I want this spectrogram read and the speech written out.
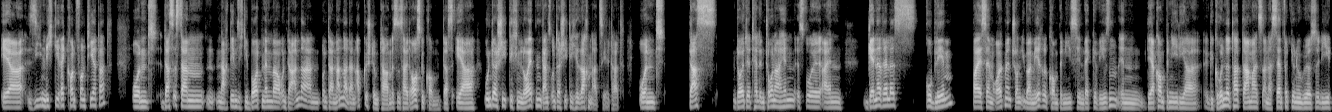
er sie nicht direkt konfrontiert hat. Und das ist dann, nachdem sich die Board-Member unter untereinander dann abgestimmt haben, ist es halt rausgekommen, dass er unterschiedlichen Leuten ganz unterschiedliche Sachen erzählt hat. Und das deutet Helen Toner hin, ist wohl ein generelles Problem bei Sam Altman schon über mehrere Companies hinweg gewesen. In der Company, die er gegründet hat, damals an der Stanford University,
